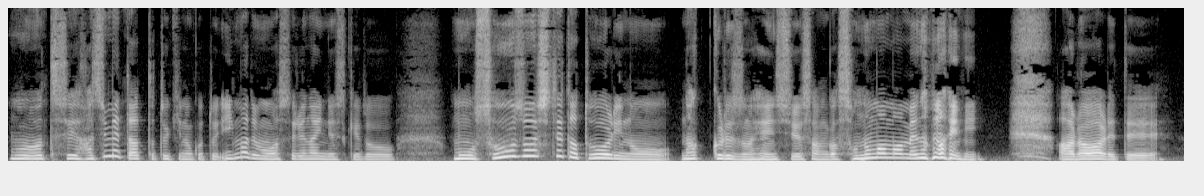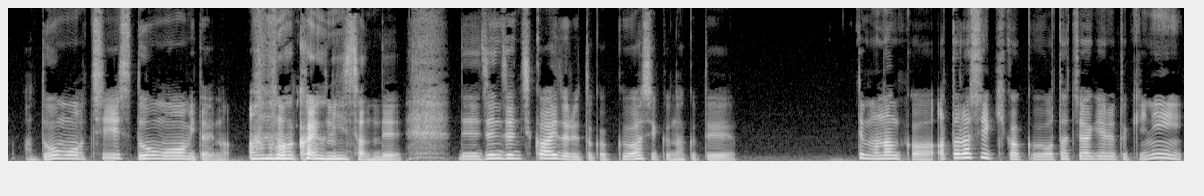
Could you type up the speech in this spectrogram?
もう私初めて会った時のこと今でも忘れないんですけど、もう想像してた通りのナックルズの編集さんがそのまま目の前に 現れて、あ、どうも、チースどうも、みたいな、あの若いお兄さんで、で、全然地下アイドルとか詳しくなくて、でもなんか新しい企画を立ち上げるときに、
